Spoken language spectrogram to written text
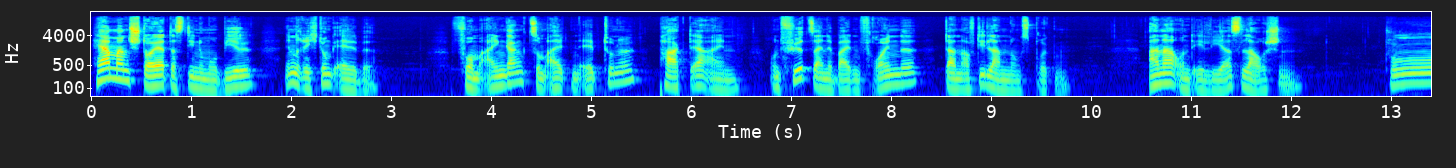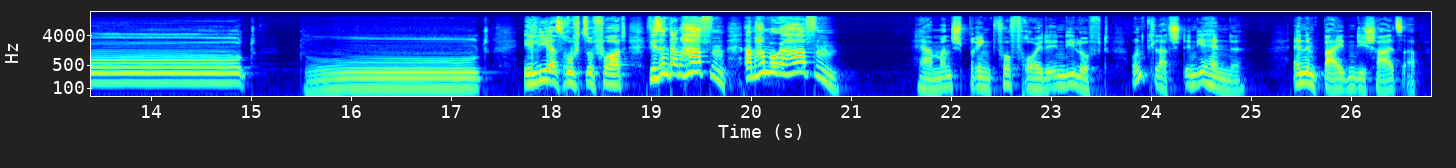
Hermann steuert das Dinomobil in Richtung Elbe. Vorm Eingang zum alten Elbtunnel parkt er ein und führt seine beiden Freunde dann auf die Landungsbrücken. Anna und Elias lauschen. Tut, tut. Elias ruft sofort: Wir sind am Hafen, am Hamburger Hafen! Hermann springt vor Freude in die Luft und klatscht in die Hände. Er nimmt beiden die Schals ab.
